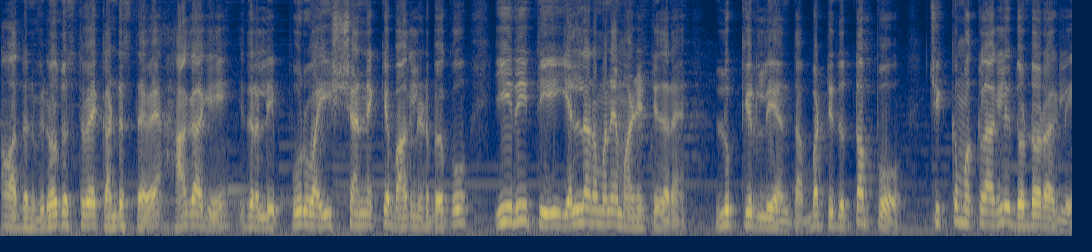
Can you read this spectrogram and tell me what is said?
ನಾವು ಅದನ್ನು ವಿರೋಧಿಸ್ತೇವೆ, ಖಂಡಿಸ್ತೇವೆ. ಹಾಗಾಗಿ ಇದರಲ್ಲಿ ಪೂರ್ವ ಈಶಾನ್ಯಕ್ಕೆ ಬಾಗಿಲಿಡಬೇಕು. ಈ ರೀತಿ ಎಲ್ಲರ ಮನೆ ಮಾಡಿಟ್ಟಿದ್ದಾರೆ. ಲುಕ್ ಇರಲಿ ಅಂತ. ಬಟ್ ಇದು ತಪ್ಪು. ಚಿಕ್ಕ ಮಕ್ಕಳಾಗಲಿ, ದೊಡ್ಡವರಾಗಲಿ,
